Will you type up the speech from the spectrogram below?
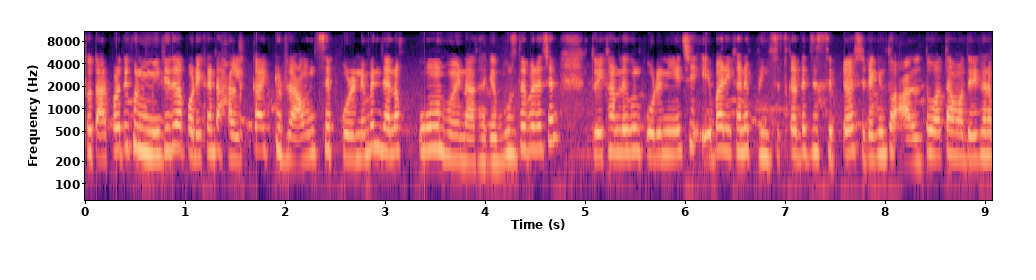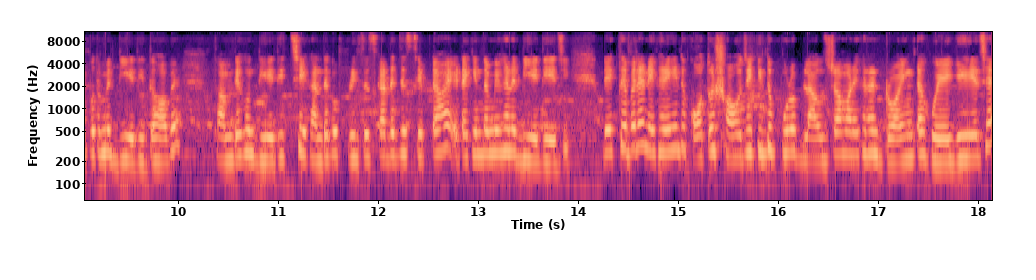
তো তারপরে দেখুন, মিলিয়ে দেওয়ার পর এখানটা হালকা একটু রাউন্ড শেপ করে নেবেন, যেন কোন হয়ে না থাকে, বুঝতে পেরেছেন? তো এখানে দেখুন, করে নিয়েছি। এবার এখানে প্রিন্সেস কাটের যে শেপটা হয়, সেটা কিন্তু আলতো হাতে আমাদের এখানে প্রথমে দিয়ে দিতে হবে। তো আমি দেখুন, দিয়ে দিচ্ছি। এখান থেকে প্রিন্সেস কাটের যে শেপটা হয়, এটা কিন্তু আমি এখানে দিয়ে দিয়েছি। দেখতে পেলেন, এখানে কিন্তু কত সহজে কিন্তু পুরো ব্লাউজটা আমার এখানে ড্রয়িংটা হয়ে গিয়েছে।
